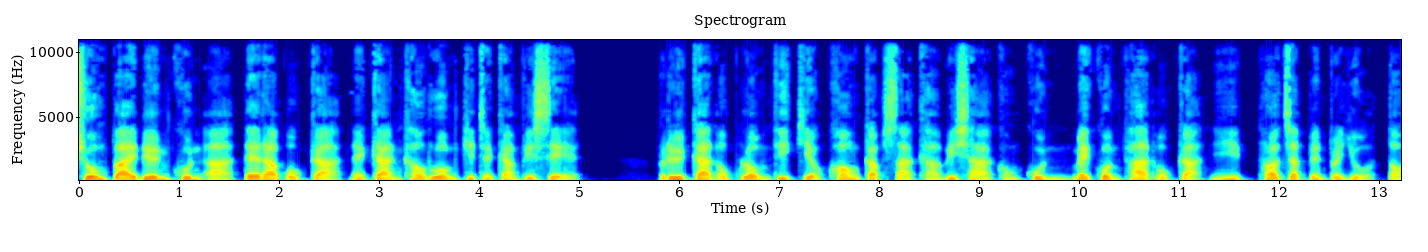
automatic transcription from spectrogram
ช่วงปลายเดือนคุณอาจได้รับโอกาสในการเข้าร่วมกิจกรรมพิเศษ หรือการอบรมที่เกี่ยวข้องกับสาขาวิชาของคุณไม่ควรพลาดโอกาสนี้ เพราะจะเป็นประโยชน์ต่อ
